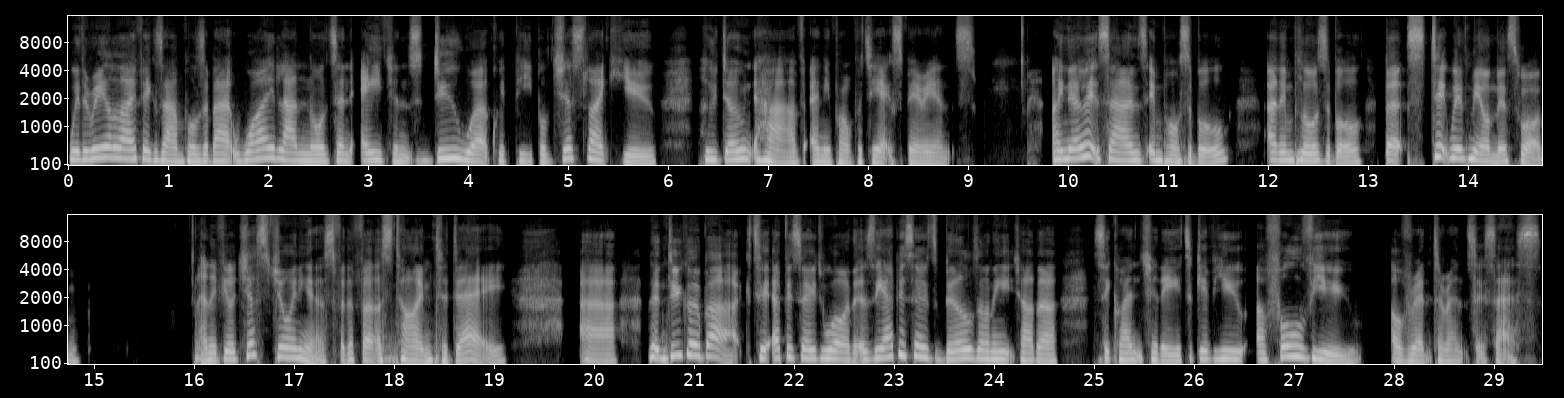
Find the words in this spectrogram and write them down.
with real life examples about why landlords and agents do work with people just like you who don't have any property experience. I know it sounds impossible and implausible, but stick with me on this one. And if you're just joining us for the first time today, uh, then do go back to episode one as the episodes build on each other sequentially to give you a full view of rent to rent success.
